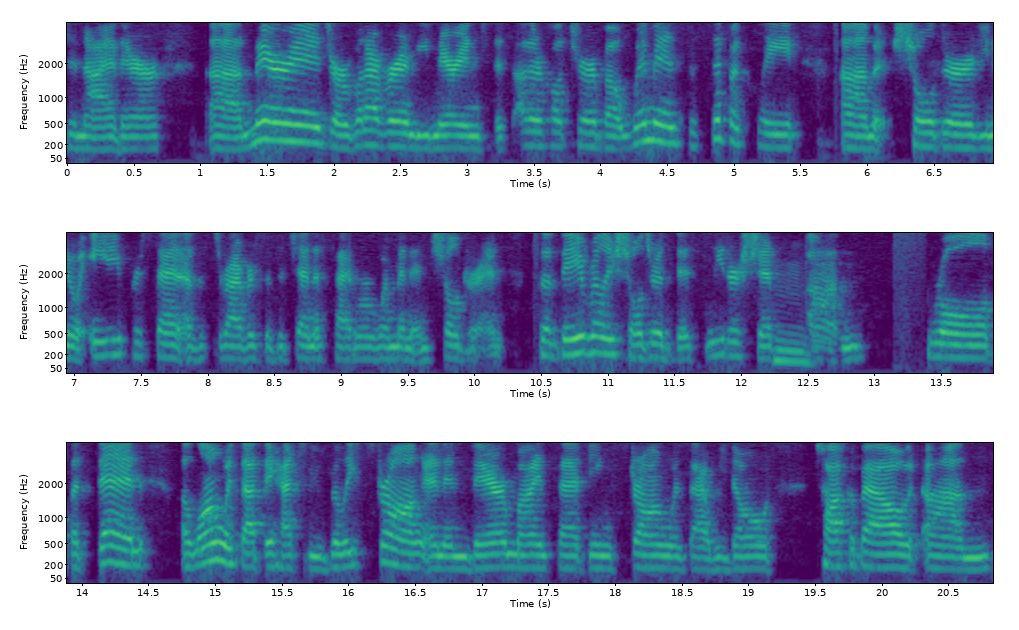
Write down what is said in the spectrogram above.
deny their uh, marriage or whatever and be married into this other culture. But women specifically um, shouldered you know 80% of the survivors of the genocide were women and children. So they really shouldered this leadership mm. role. But then along with that they had to be really strong. And in their mindset being strong was that we don't talk about um,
